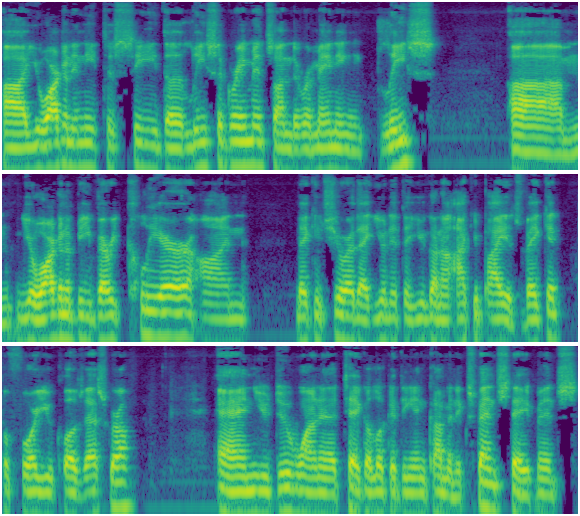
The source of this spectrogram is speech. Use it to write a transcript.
Uh, you are going to need to see the lease agreements on the remaining lease. Um, you are going to be very clear on making sure that unit that you're going to occupy is vacant before you close escrow. And you do want to take a look at the income and expense statements.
